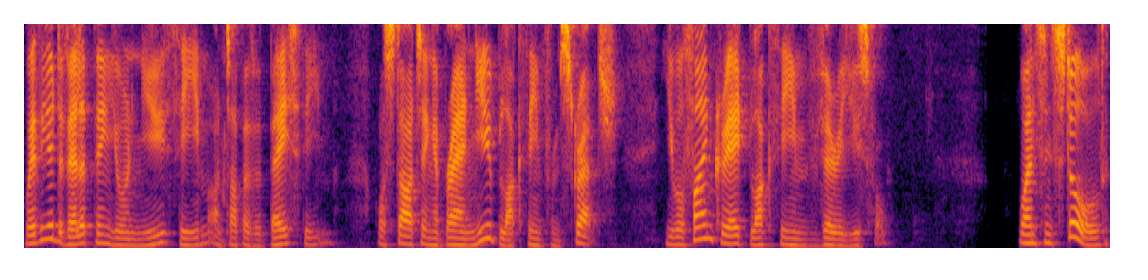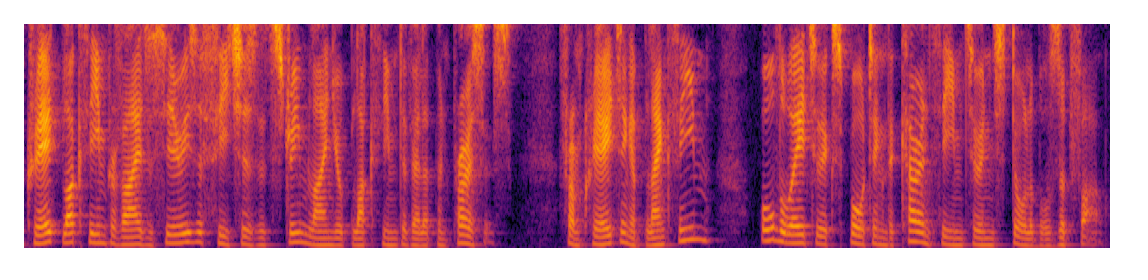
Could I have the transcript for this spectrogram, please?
Whether you're developing your new theme on top of a base theme or starting a brand new block theme from scratch, you will find Create Block Theme very useful. Once installed, Create Block Theme provides a series of features that streamline your block theme development process, from creating a blank theme all the way to exporting the current theme to an installable zip file.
